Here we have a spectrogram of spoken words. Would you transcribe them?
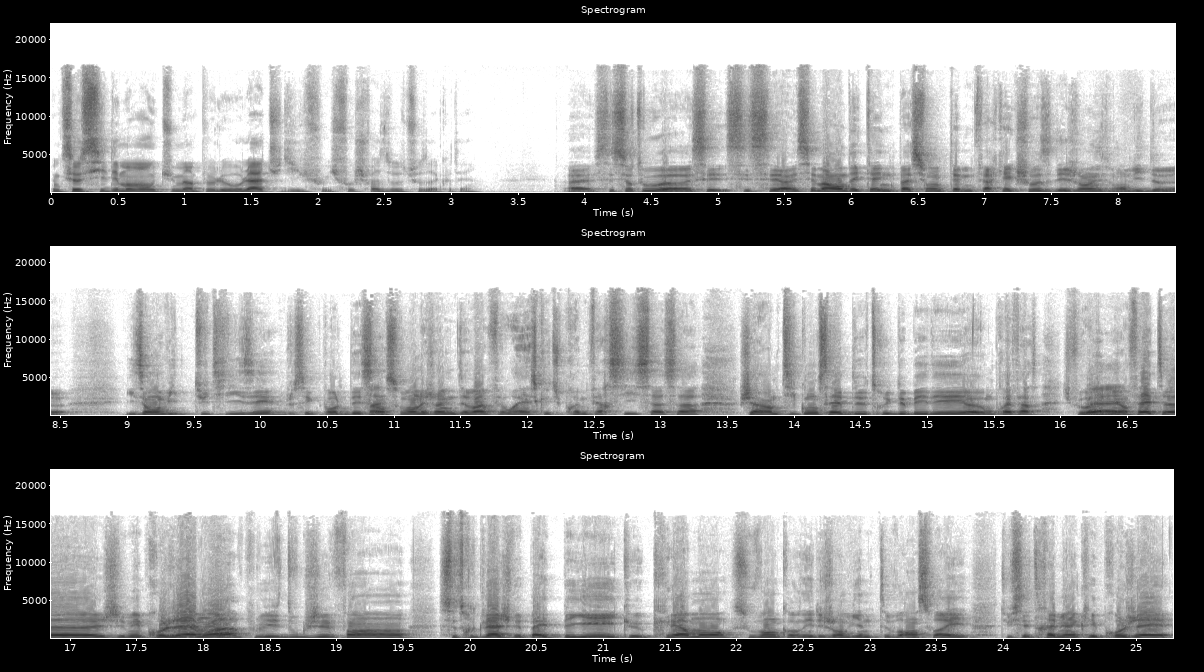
Donc, c'est aussi des moments où tu mets un peu le haut là, tu dis, il faut, il faut que je fasse d'autres choses à côté c'est surtout, euh, c'est assez marrant dès que tu as une passion, que tu aimes faire quelque chose, les gens ils ont envie de, ils ont envie de t'utiliser. Je sais que pour le dessin, souvent les gens ils me disent ouais, est-ce que tu pourrais me faire ci, ça, ça? J'ai un petit concept de truc de BD, euh, on pourrait faire ça. Je fais ouais, mais en fait, euh, j'ai mes projets à moi, plus donc j'ai, enfin, ce truc-là, je vais pas être payé et que clairement, souvent quand les gens viennent te voir en soirée, tu sais très bien que les projets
